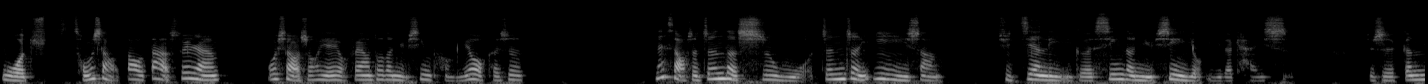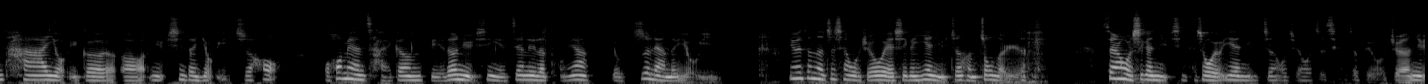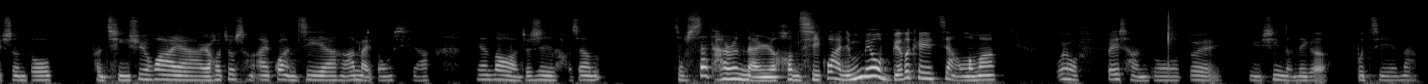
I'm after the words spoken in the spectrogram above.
我从小到大，虽然我小时候也有非常多的女性朋友，可是那小时真的是我真正意义上去建立一个新的女性友谊的开始，就是跟她有一个呃女性的友谊之后。我后面才跟别的女性也建立了同样有质量的友谊，因为在那之前我觉得我也是一个厌女症很重的人，虽然我是个女性，可是我有厌女症。我觉得我之前就比如我觉得女生都很情绪化呀，然后就是很爱逛街啊，很爱买东西啊，一天到晚就是好像总是在谈论男人，很奇怪。你们没有别的可以讲了吗？我有非常多对女性的那个不接纳，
